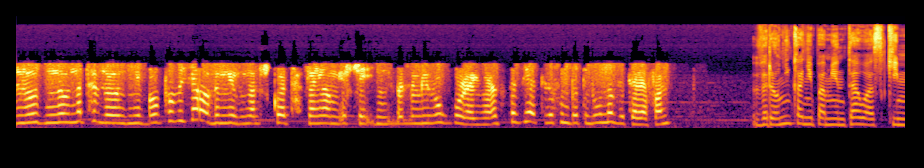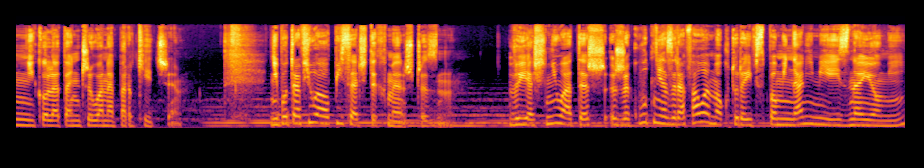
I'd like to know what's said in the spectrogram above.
No, no na pewno nie, bo powiedziałaby mi, że na przykład nią jeszcze i będę mi w ogóle nie odstawiła telefon, bo to był nowy telefon. Weronika nie pamiętała, z kim Nikola tańczyła na parkiecie. Nie potrafiła opisać tych mężczyzn. Wyjaśniła też, że kłótnia z Rafałem, o której wspominali mi jej znajomi,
